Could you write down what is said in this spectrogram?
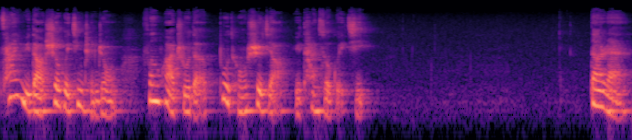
参与到社会进程中，分化出的不同视角与探索轨迹。当然，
